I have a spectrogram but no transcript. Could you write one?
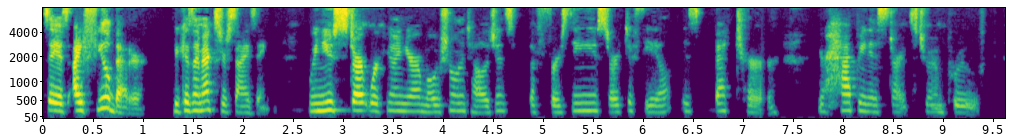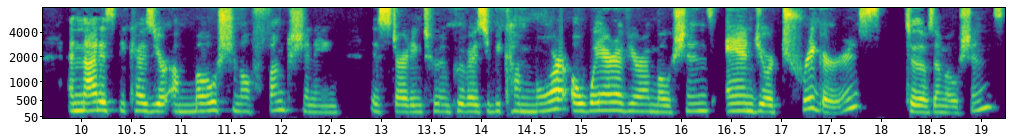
say is i feel better because i'm exercising. When you start working on your emotional intelligence the first thing you start to feel is better. Your happiness starts to improve. And that is because your emotional functioning is starting to improve. As you become more aware of your emotions and your triggers to those emotions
